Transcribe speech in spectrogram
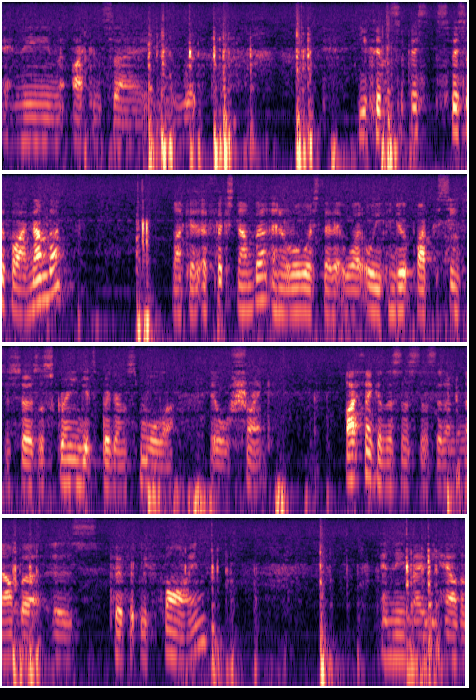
and then I can say. You can specify a number, like a, a, fixed number and it will always stay that way or you can do it by percentage so as the screen gets bigger and smaller it will shrink. I think in this instance that a number is perfectly fine and then maybe how the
